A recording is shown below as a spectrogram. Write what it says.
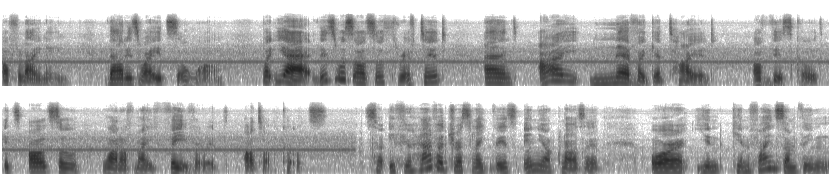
of lining. That is why it's so warm. But yeah, this was also thrifted and I never get tired of this coat. It's also one of my favorite autumn coats. So if you have a dress like this in your closet or you can find something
